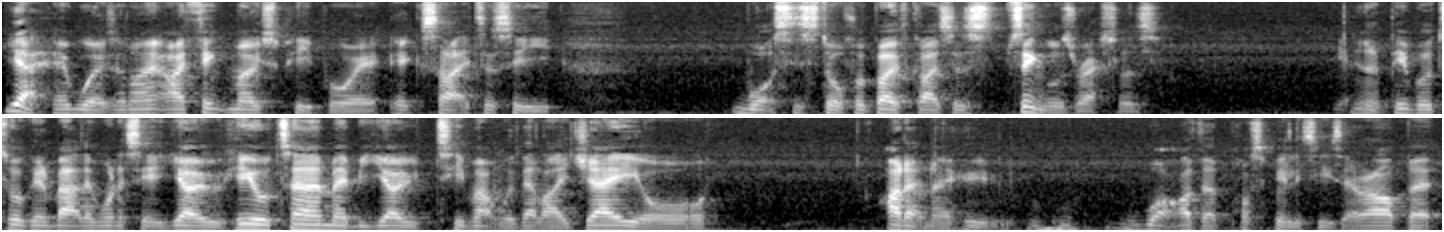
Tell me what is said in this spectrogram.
Yeah, it would, and I, I think most people are excited to see what's in store for both guys as singles wrestlers. Yeah. You know, people are talking about they want to see a Yo heel turn, maybe Yo team up with Lij, or I don't know who, what other possibilities there are, but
